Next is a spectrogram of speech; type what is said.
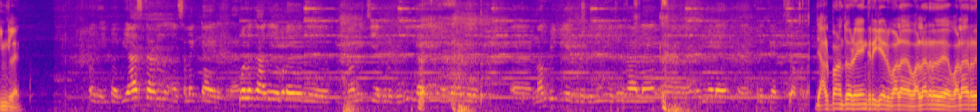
இங்கிலாந்து. ஓகே இப்போ வியாஸ்கான் செலக்ட் ஆகிருக்கிறார் உங்களுக்கு அது எவ்வளோ ஒரு மகிழ்ச்சியை கொடுக்குது? எவ்வளோ ஒரு நம்பிக்கையை கொடுக்குது? எதிர்கால யாழ்ப்பாணத்தோடையும் கிரிக்கெட் வள வளர்றது வளர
